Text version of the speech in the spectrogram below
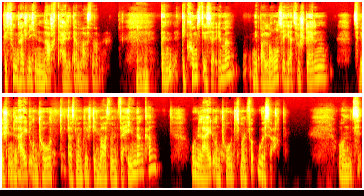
gesundheitlichen Nachteile der Maßnahmen. Mhm. Denn die Kunst ist ja immer, eine Balance herzustellen zwischen Leid und Tod, das man durch die Maßnahmen verhindern kann, und Leid und Tod, das man verursacht. Und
